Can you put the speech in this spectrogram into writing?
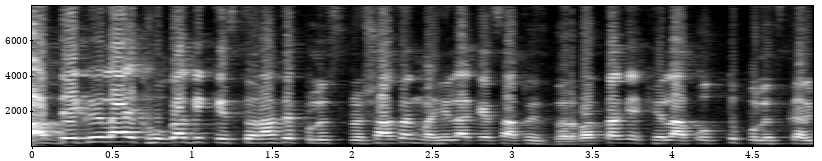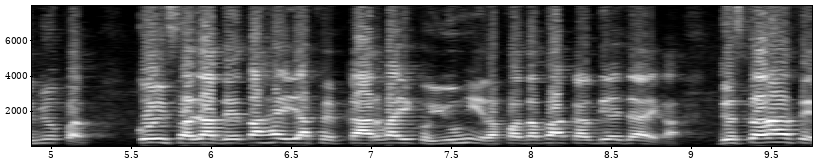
अब देखने लायक होगा कि किस तरह से पुलिस प्रशासन महिला के साथ इस बर्बरता के खिलाफ उक्त पुलिसकर्मियों पर कोई सजा देता है या फिर कार्रवाई को यूँ ही रफा दफ़ा कर दिया जाएगा, जिस तरह से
